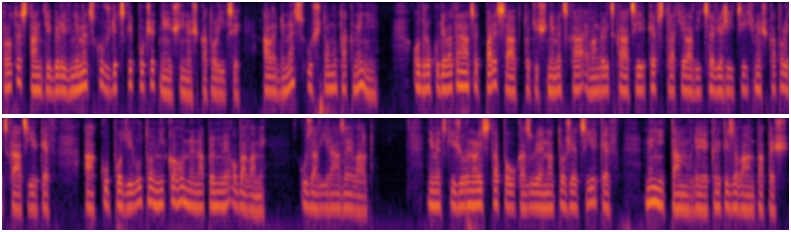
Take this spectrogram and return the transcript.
Protestanti byli v Německu vždycky početnější než katolíci, ale dnes už tomu tak není. Od roku 1950 totiž německá evangelická církev ztratila více věřících než katolická církev a ku podivu to nikoho nenaplňuje obavami, uzavírá Zewald. Německý žurnalista poukazuje na to, že církev není tam, kde je kritizován papež,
